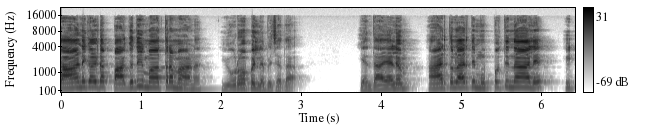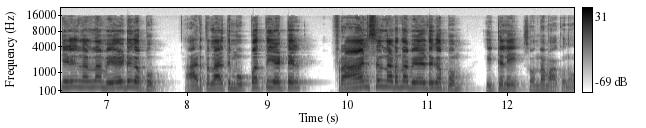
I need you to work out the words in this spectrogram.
കാണികളുടെ പകുതി മാത്രമാണ് യൂറോപ്പിൽ ലഭിച്ചത്. എന്തായാലും ആയിരത്തി തൊള്ളായിരത്തി മുപ്പത്തിനാല് ഇറ്റലിയിൽ നടന്ന വേൾഡ് കപ്പും ആയിരത്തി തൊള്ളായിരത്തി മുപ്പത്തി എട്ടിൽ ഫ്രാൻസിൽ നടന്ന വേൾഡ് കപ്പും ഇറ്റലി സ്വന്തമാക്കുന്നു.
